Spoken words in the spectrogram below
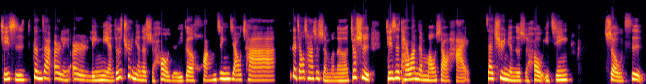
其实更在二零二零年，就是去年的时候，有一个黄金交叉。这个交叉是什么呢？就是其实台湾的毛小孩在去年的时候，已经首次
